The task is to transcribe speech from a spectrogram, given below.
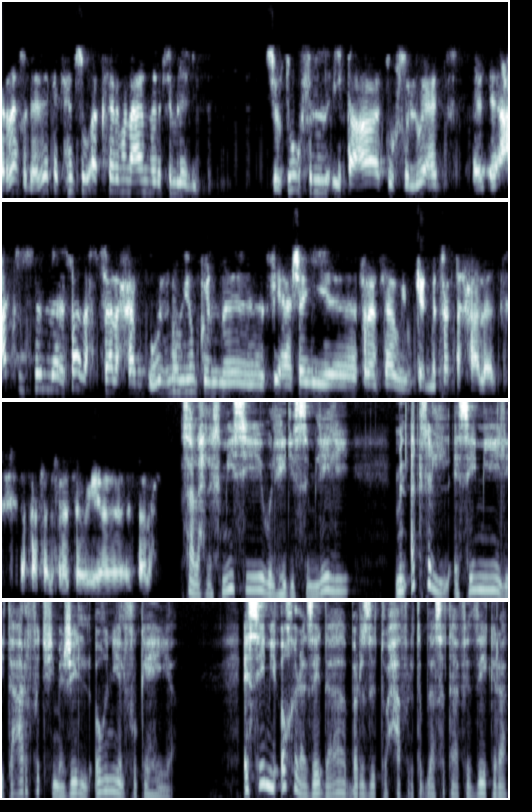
الرافد هذاك تحسه أكثر من عن السملالي سورتو في الايقاعات وفي الواحد عكس صالح صالح وزنه يمكن فيها شيء فرنساوي وكان متفتح على الثقافة الفرنساوية صالح. صالح الخميسي والهيدي السمليلي من أكثر الأسامي اللي تعرفت في مجال الأغنية الفكاهية. أسامي أخرى زادة برزت وحفرت بلاصتها في الذاكرة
